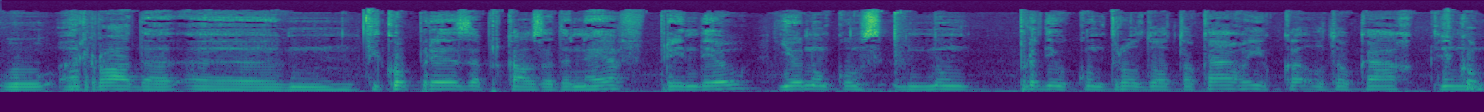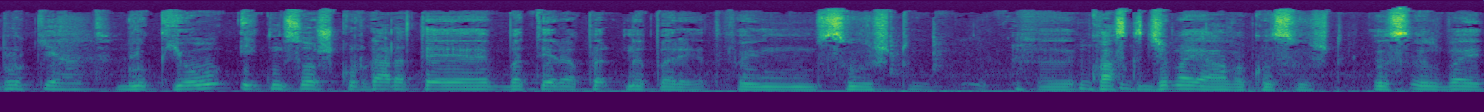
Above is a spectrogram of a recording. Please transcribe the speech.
o, a roda uh, ficou presa por causa da neve, prendeu e eu não, não perdi o controle do autocarro e o autocarro ficou bloqueado. bloqueou e começou a escorregar até bater na parede. Foi um susto. Uh, quase que desmaiava com o susto. Eu levei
